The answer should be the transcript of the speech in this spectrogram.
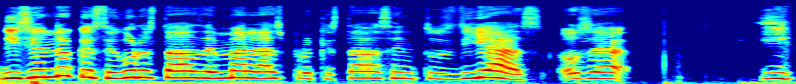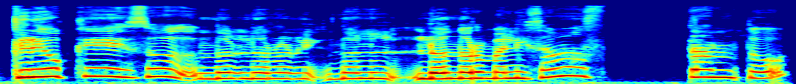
diciendo que seguro estabas de malas porque estabas en tus días, o sea, y creo que eso lo normalizamos tanto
